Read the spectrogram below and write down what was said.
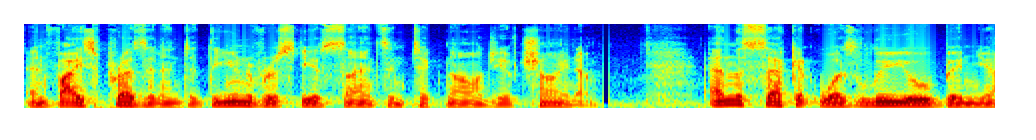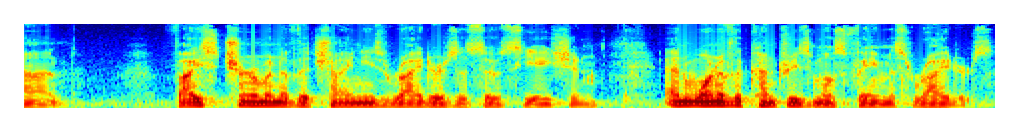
and vice president at the University of Science and Technology of China. And the second was Liu Binyan, vice chairman of the Chinese Writers Association and one of the country's most famous writers.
